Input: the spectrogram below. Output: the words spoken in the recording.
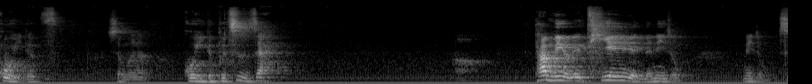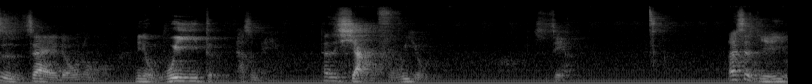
鬼的什么呢？鬼的不自在，啊，他没有那天人的那种那种自在的那种那种威德，他是没有。但是享福有，是这样。但是也有，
